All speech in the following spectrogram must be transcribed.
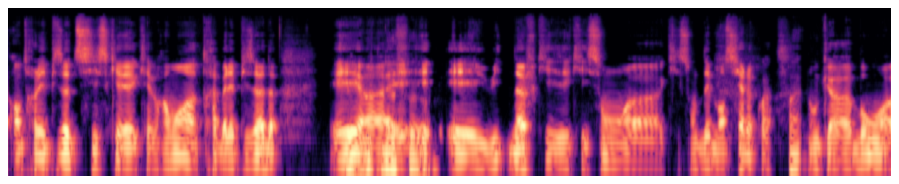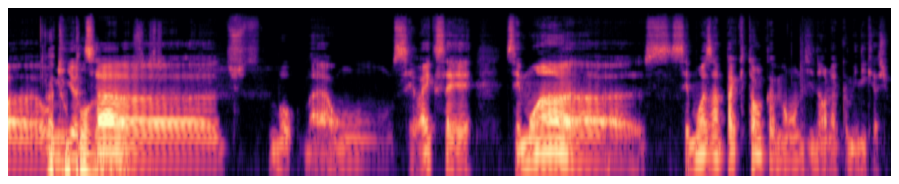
entre l'épisode 6 qui est, qui est vraiment un très bel épisode et, Et le euh, 8-9, et, et, et 8-9 qui, qui sont euh, qui sont démentiels quoi. Ouais. Donc euh, bon euh, au À tout milieu point, de ça euh, tu- bon bah on c'est vrai que c'est c'est moins euh, c'est moins impactant comme on dit dans la communication.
